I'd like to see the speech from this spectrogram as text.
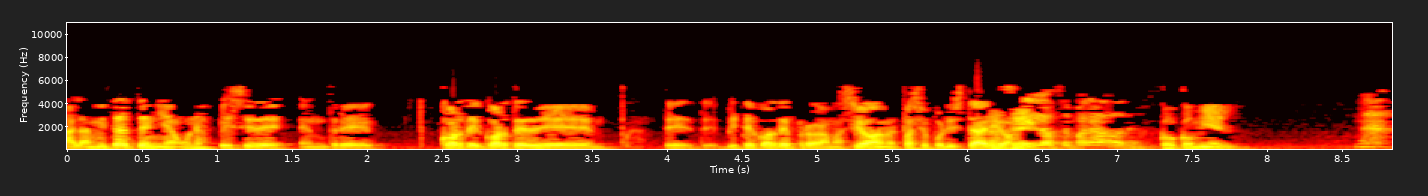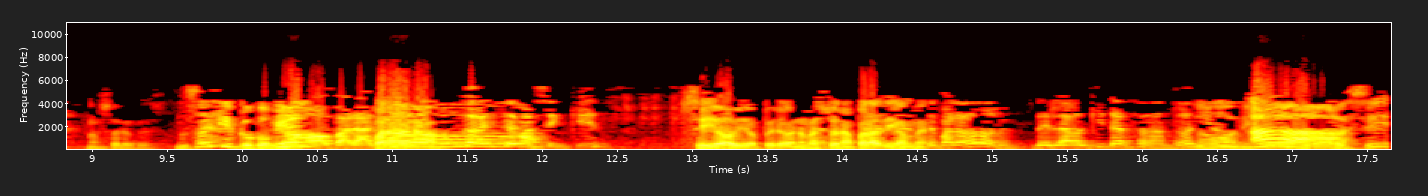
a la mitad tenía una especie de entre corte y corte de, de- de- ¿viste? Corte de programación, espacio publicitario. Sí. Los separadores. Cocomiel. No sé lo que es. ¿No sabes qué es cocomiel? No, para, no. ¿Nunca viste Magic Kids? Sí, obvio, pero no me suena. Para, ¿El díganme. separador de la vaquita de San Antonio? No, ni Ah, sí,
